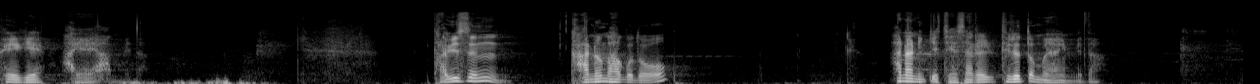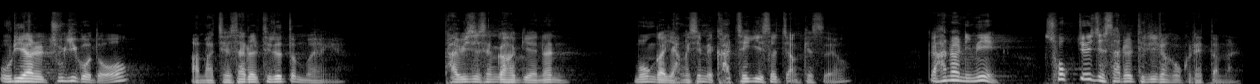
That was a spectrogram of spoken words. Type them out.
회개하여야 합니다. 다윗은 간음하고도 하나님께 제사를 드렸던 모양입니다. 우리아를 죽이고도 아마 제사를 드렸던 모양이에요. 다윗이 생각하기에는 뭔가 양심의 가책이 있었지 않겠어요? 그러니까 하나님이 속죄 제사를 드리라고 그랬단 말이에요.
